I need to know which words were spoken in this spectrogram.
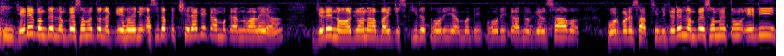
ਜਿਹੜੇ ਬੰਦੇ ਲੰਬੇ ਸਮੇਂ ਤੋਂ ਲੱਗੇ ਹੋਏ ਨੇ, ਅਸੀਂ ਤਾਂ ਪਿੱਛੇ ਰਹਿ ਕੇ ਕੰਮ ਕਰਨ ਵਾਲੇ ਆ ਜਿਹੜੇ ਨੌਜਵਾਨ ਆ, ਬਾਈ ਜਸਕੀਰਤ ਹੋਰੀ, ਅਮਨਦੀਪ ਹੋਰੀ, ਕਰਨਲ ਗਿੱਲ ਸਾਹਿਬ, ਹੋਰ ਬੜੇ ਸਾਥੀ ਨੇ, ਜਿਹੜੇ ਲੰਬੇ ਸਮੇਂ ਤੋਂ ਇਹਦੀ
